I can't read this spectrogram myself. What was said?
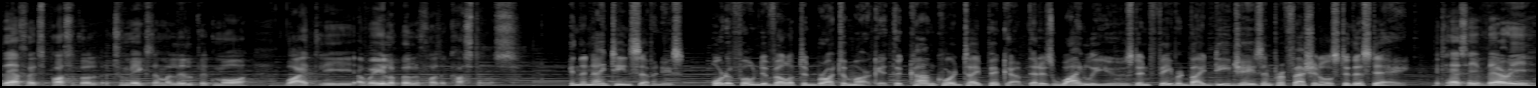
Therefore it's possible to make them a little bit more widely available for the customers. In the 1970s, Ortofon developed and brought to market the Concorde type pickup that is widely used and favored by DJs and professionals to this day. It has a very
